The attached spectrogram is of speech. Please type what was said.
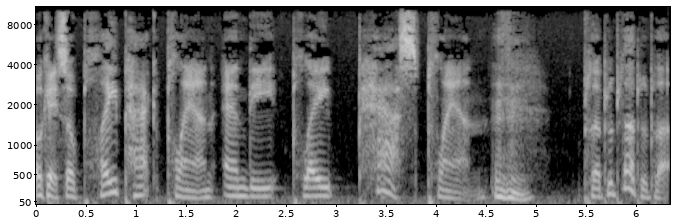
Okay, so Play Pack plan and the Play Pass plan blah blah blah blah blah.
